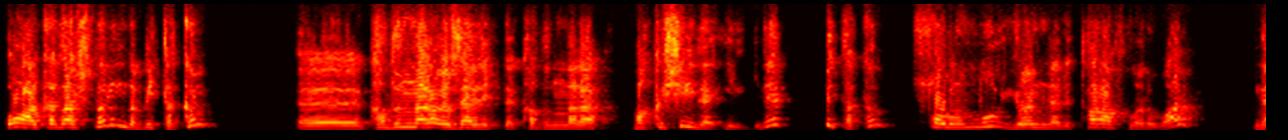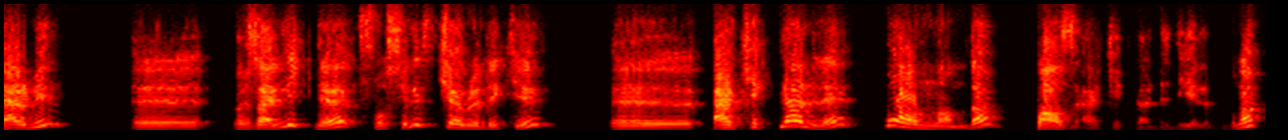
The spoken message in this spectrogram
O arkadaşların da bir takım e, kadınlara özellikle kadınlara bakışıyla ilgili bir takım sorunlu yönleri, tarafları var. Nermin e, özellikle sosyalist çevredeki e, erkeklerle bu anlamda bazı erkeklerle diyelim buna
